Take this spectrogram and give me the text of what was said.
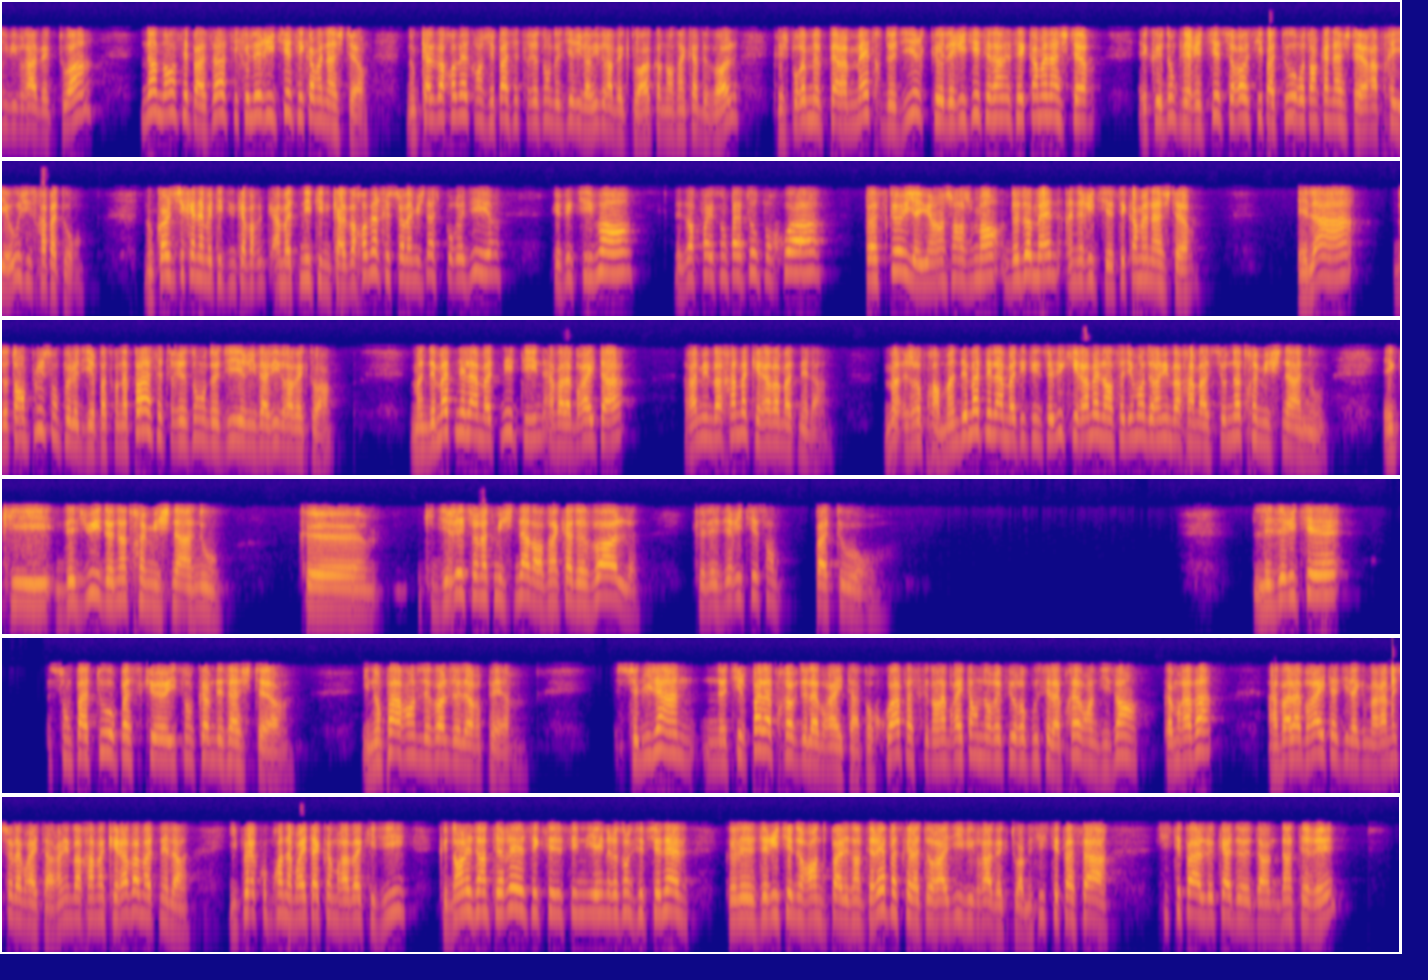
il vivra avec toi. Non, non, c'est pas ça. C'est que l'héritier, c'est comme un acheteur. Donc, Calvachomer, quand j'ai pas cette raison de dire il va vivre avec toi, comme dans un cas de vol, que je pourrais me permettre de dire que l'héritier c'est comme un acheteur. Et que donc l'héritier sera aussi pas tour autant qu'un acheteur. Après Yehush, il sera pas tour. Donc, quand je dis qu'un Calvachomer, que sur la Mishnah, je pourrais dire qu'effectivement, les enfants ils sont pas tour. Pourquoi? Parce qu'il y a eu un changement de domaine, un héritier, c'est comme un acheteur. Et là, d'autant plus on peut le dire, parce qu'on n'a pas cette raison de dire il va vivre avec toi. Je reprends. Matnitin, celui qui ramène l'enseignement de Rami Bachama sur notre Mishnah à nous, et qui déduit de notre Mishnah à nous, que, qui dirait sur notre Mishnah dans un cas de vol, que les héritiers sont pas tours. Les héritiers sont pas tours parce qu'ils sont comme des acheteurs. Ils n'ont pas à rendre le vol de leur père celui-là ne tire pas la preuve de la Braïta. Pourquoi? Parce que dans la Braïta, on aurait pu repousser la preuve en disant, comme Rava, Ava la Braïta dit la Gemara, sur la Braïta, Rava Matnela. Il peut comprendre la Braïta comme Rava qui dit que dans les intérêts, c'est qu'il y a une raison exceptionnelle, que les héritiers ne rendent pas les intérêts parce que la Torah dit vivra avec toi. Mais si c'était pas ça, si c'était pas le cas d'intérêt,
